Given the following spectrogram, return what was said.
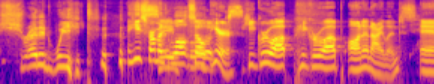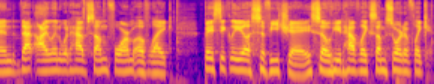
Shredded wheat. he's from a Say well. So here he grew up. He grew up on an island, and that island would have some form of like basically a ceviche. So he'd have like some sort of like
